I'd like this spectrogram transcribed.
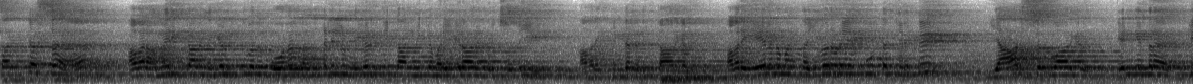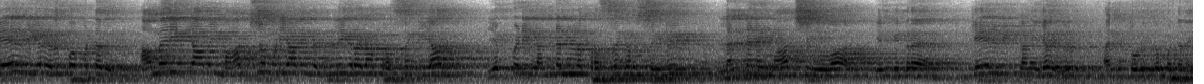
சர்க்கஸை அவர் அமெரிக்காவில் நிகழ்த்துவது போல லண்டனிலும் நிகழ்த்தி காண்பிக்க வருகிறார் என்று சொல்லி அவரை கிண்டல் அடித்தார்கள் அவரை ஏளனம் இவருடைய கூட்டத்திற்கு யார் செல்வார்கள் என்கின்ற கேள்விகள் எழுப்பப்பட்டது. அமெரிக்காவை மாற்ற முடியாத இந்த பிள்ளைகிரகம் பிரசங்கியால் எப்படி லண்டனில் பிரசங்கம் செய்து லண்டனை மாற்றி விடுவார் என்கின்ற கேள்வி கணைகள் அங்கு தொடுக்கப்பட்டது.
